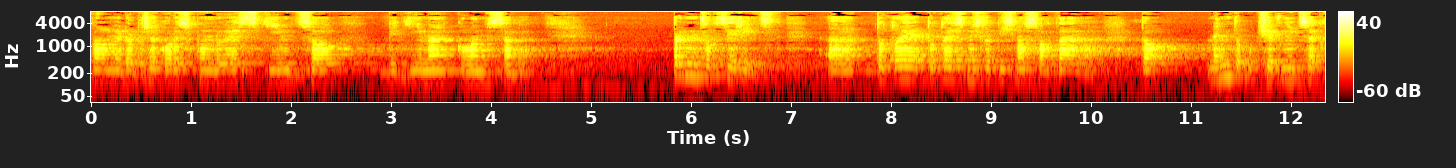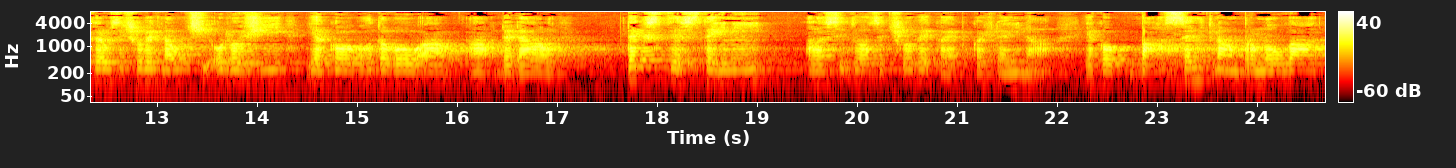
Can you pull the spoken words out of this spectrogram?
velmi dobře koresponduje s tím, co vidíme kolem sebe. První, co chci říct, eh, toto je, toto je smysl písma svatého. To není to učebnice, kterou se člověk naučí, odloží jako hotovou a, a jde dál. Text je stejný, ale situace člověka je pokaždé jiná. Jako báseň k nám promlouvá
